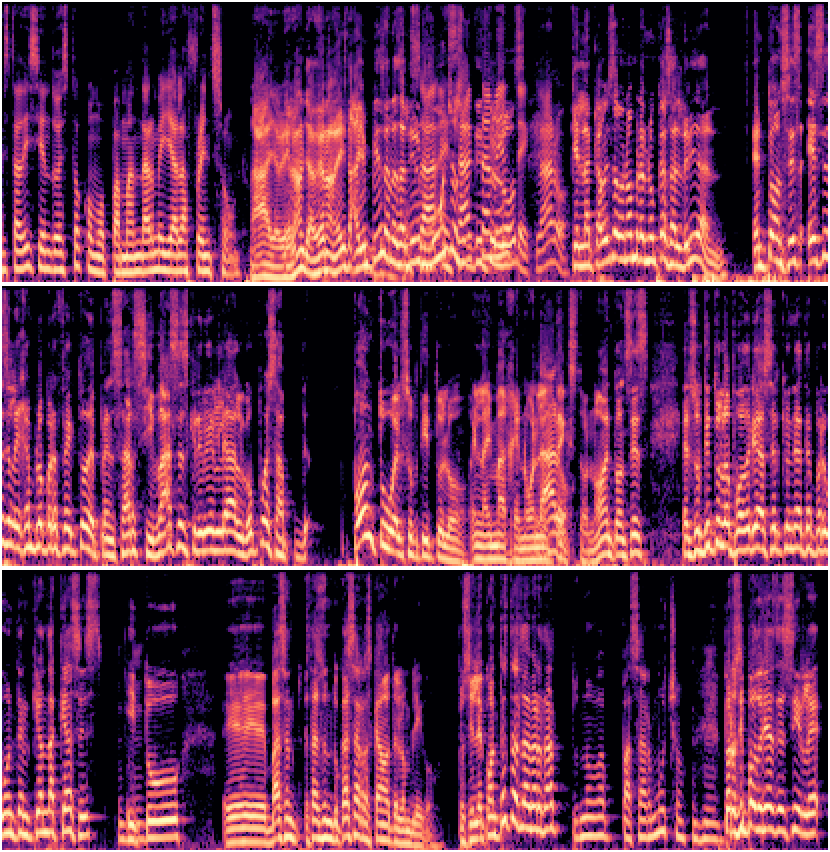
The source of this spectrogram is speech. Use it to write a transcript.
me está diciendo esto como para mandarme ya a la friend zone. Ah, ya vieron, ya vieron. Ahí, ahí empiezan a salir O sea, muchos subtítulos claro. que en la cabeza de un hombre nunca saldrían. Entonces, ese es el ejemplo perfecto de pensar si vas a escribirle algo, pues a- pon tú el subtítulo en la imagen o en Claro. el texto, ¿no? Entonces, el subtítulo podría ser que un día te pregunten, ¿qué onda, qué haces? Y tú eh, vas en- estás en tu casa rascándote el ombligo. Pues si le contestas la verdad, pues no va a pasar mucho. Pero sí podrías decirle,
